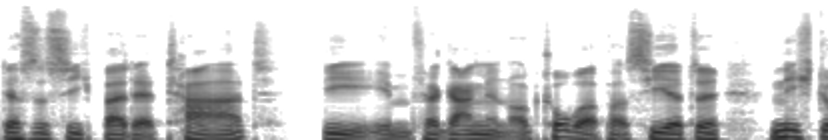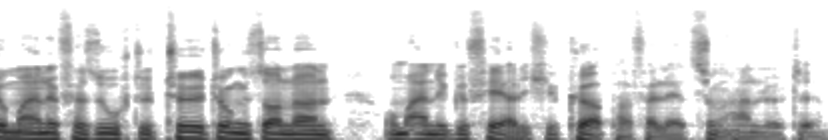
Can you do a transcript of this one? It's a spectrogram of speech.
dass es sich bei der Tat, die im vergangenen Oktober passierte, nicht um eine versuchte Tötung, sondern um eine gefährliche Körperverletzung handelte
